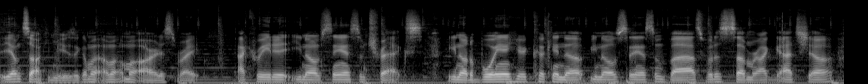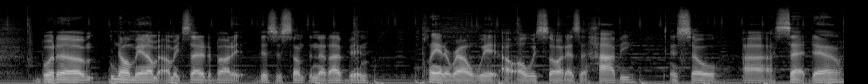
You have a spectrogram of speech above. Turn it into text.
yeah, I'm talking music. I'm a, I'm, a, I'm an artist, right? I created, you know I'm saying, some tracks. You know, the boy in here cooking up, you know I'm saying, some vibes for the summer. I got y'all. But um, no, man, I'm, I'm excited about it. This is something that I've been playing around with. I always saw it as a hobby. And so I sat down,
